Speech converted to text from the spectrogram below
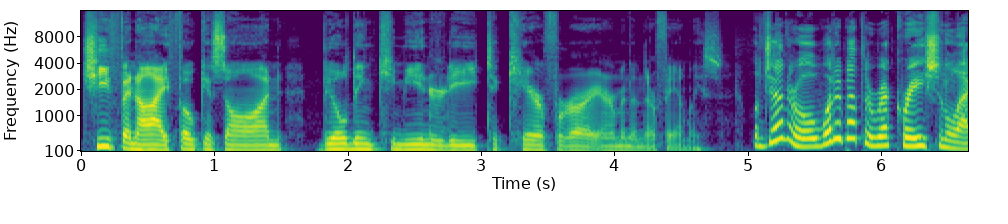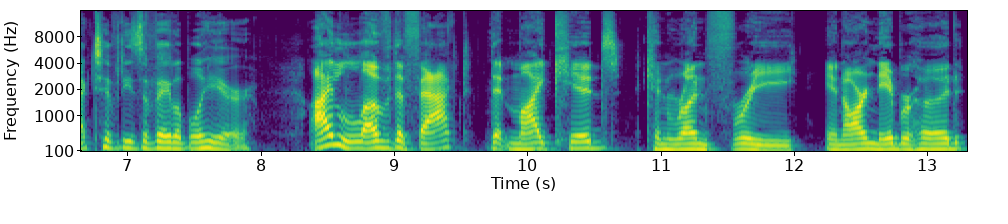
chief and i focus on building community to care for our airmen and their families. Well general what about the recreational activities available here? I love the fact that my kids can run free in our neighborhood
